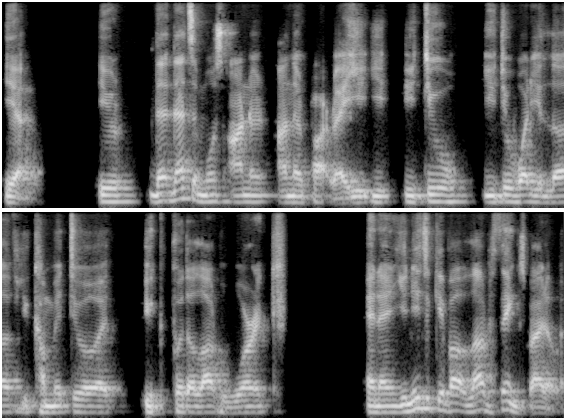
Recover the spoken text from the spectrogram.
Yeah. You, that, that's the most honor, honor part, right? You, you, you do, you do what you love, you commit to it, you put a lot of work and then you need to give up a lot of things, by the way.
